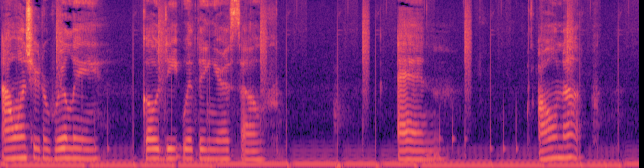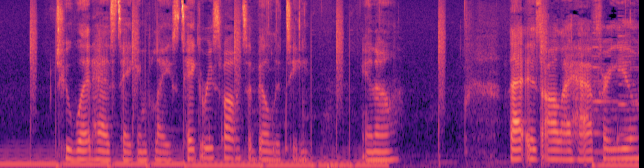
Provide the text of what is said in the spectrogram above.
I want you to really go deep within yourself and own up to what has taken place. Take responsibility, you know. That is all I have for you.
